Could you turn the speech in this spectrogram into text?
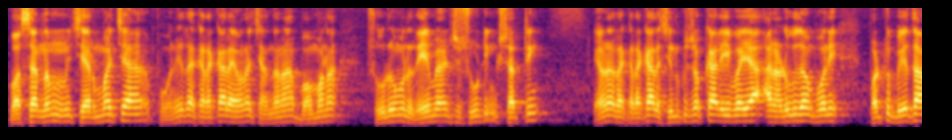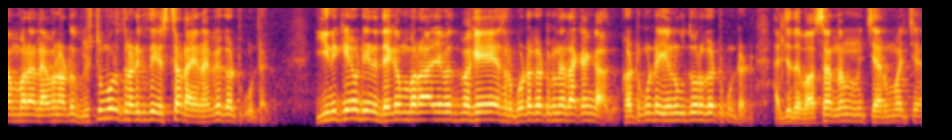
వసనం చర్మచ పోనీ రకరకాల ఏమైనా చందన బొమ్మన షోరూములు రేమాన్స్ షూటింగ్ షర్టింగ్ ఏమైనా రకరకాల సిల్కు చొక్కాలు ఇవ్వయా అని అడుగుదాం పోనీ. పట్టు పీతాంబరాలు ఏమైనా అడుగు విష్ణుమూర్తిని అడిగితే ఇస్తాడు ఆయన అవే కట్టుకుంటాడు. ఈయనకేమిటి? ఈయన దిగంబరాయ విద్మహే అసలు గుడ్డ కట్టుకునే రకం కాదు. కట్టుకుంటే ఏనుగు దూర కట్టుకుంటాడు. అంచేత వసనం చర్మచ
